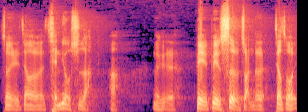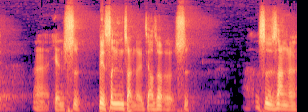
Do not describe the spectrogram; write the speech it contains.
所以叫前六识啊，那个被被色转的叫做呃眼视，被声音转的叫做耳视。事实上呢，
